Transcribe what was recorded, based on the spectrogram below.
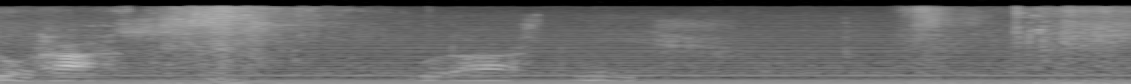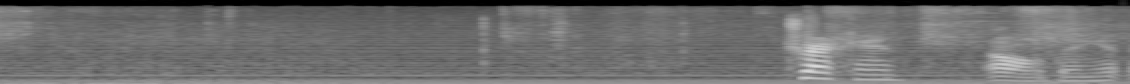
Du hast. Tracking. Oh, dang it.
